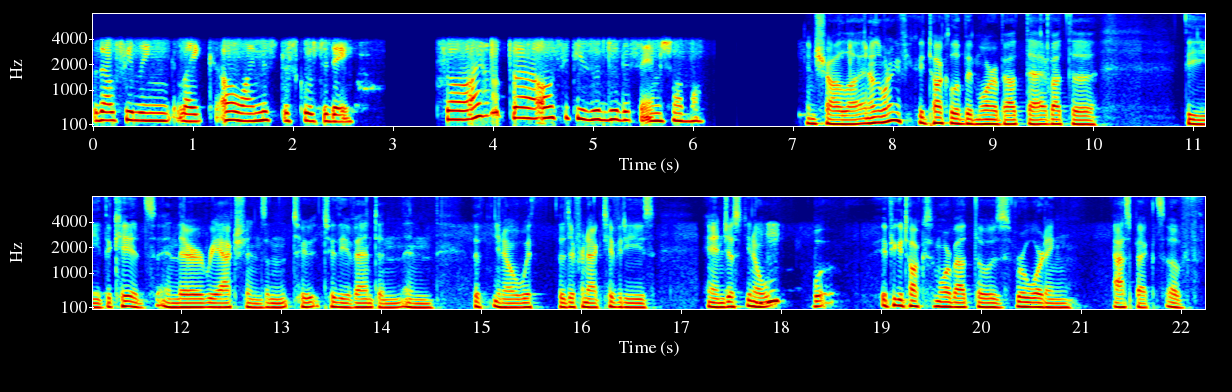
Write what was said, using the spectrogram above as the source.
without feeling like, oh, I missed the school today. So I hope uh, all cities will do the same, inshallah. Inshallah. And I was wondering if you could talk a little bit more about that, about the the the kids and their reactions and to to the event and and the, you know with the different activities and just you know mm-hmm. if you could talk some more about those rewarding aspects of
